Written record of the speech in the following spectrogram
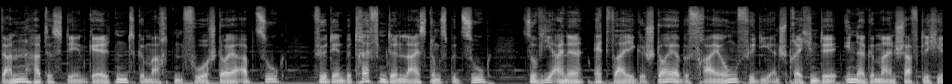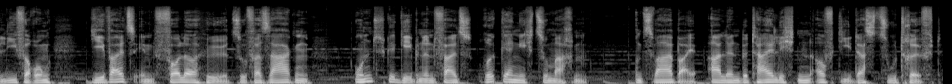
dann hat es den geltend gemachten Vorsteuerabzug für den betreffenden Leistungsbezug sowie eine etwaige Steuerbefreiung für die entsprechende innergemeinschaftliche Lieferung jeweils in voller Höhe zu versagen und gegebenenfalls rückgängig zu machen, und zwar bei allen Beteiligten, auf die das zutrifft.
